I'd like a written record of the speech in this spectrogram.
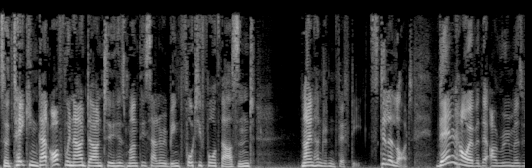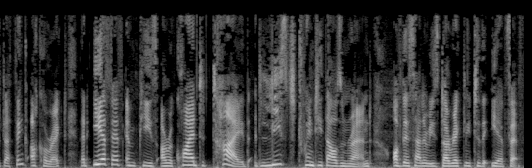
So taking that off, we're now down to his monthly salary being 44,000 950. Still a lot. Then, however, there are rumors, which I think are correct, that EFF MPs are required to tithe at least 20,000 Rand of their salaries directly to the EFF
